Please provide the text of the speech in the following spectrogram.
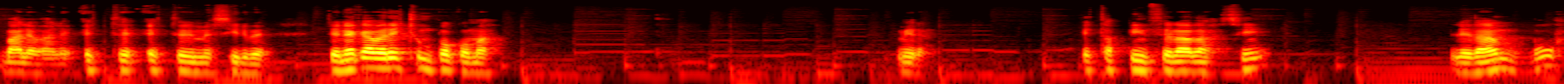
Vale, vale, este, este me sirve. Tenía que haber hecho un poco más. Mira, estas pinceladas así le dan, uff,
